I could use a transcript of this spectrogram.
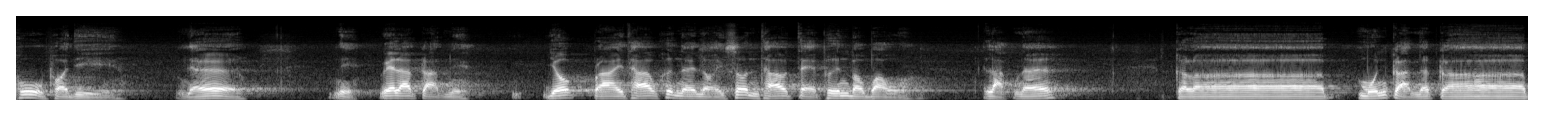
คู่พอดีเนอนี่ เวลากลับนี่ยกปลายเท้าขึ้นหน่อยๆ ส้นเท้าแตะพื้นเบาๆ หลักนะกราบหมุนกลับนะกราบ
